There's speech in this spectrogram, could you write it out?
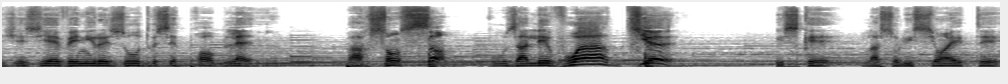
Jésus est venu résoudre ce problème. Par son sang, vous allez voir Dieu, puisque la solution a été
